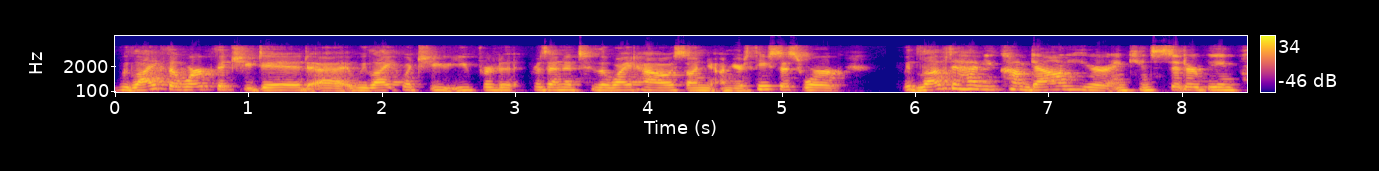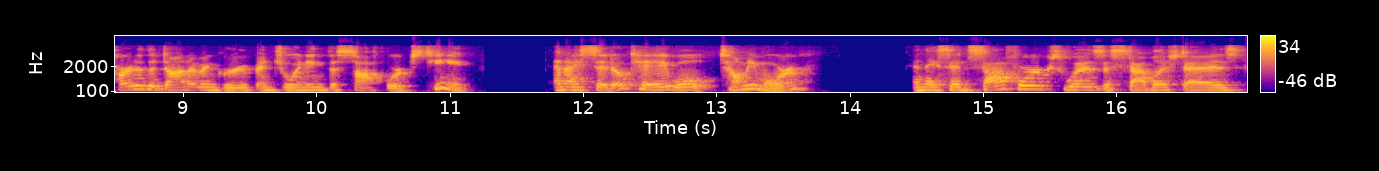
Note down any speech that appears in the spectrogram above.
we like the work that you did. Uh, we like what you you pre- presented to the White House on on your thesis work. We'd love to have you come down here and consider being part of the Donovan Group and joining the SOFWERX team." And I said, "Okay, well, tell me more." And they said "SOFWERX was established as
